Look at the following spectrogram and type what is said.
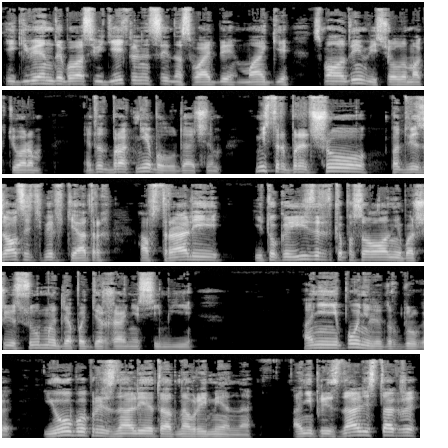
и Гвенда была свидетельницей на свадьбе Магги с молодым веселым актером. Этот брак не был удачным. Мистер Брэдшоу подвязался теперь в театрах Австралии и только изредка посылал небольшие суммы для поддержания семьи. Они не поняли друг друга, и оба признали это одновременно. Они признались также,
